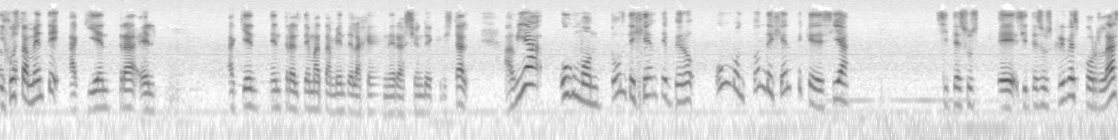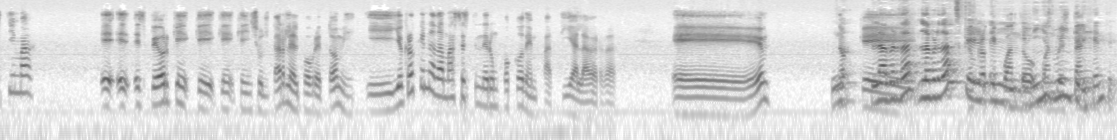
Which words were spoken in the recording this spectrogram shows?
Y justamente aquí entra el aquí en- entra el tema también de la generación de cristal. Había un montón de gente, pero un montón de gente que decía si te sus- eh, si te suscribes por lástima eh, eh, es peor que, que- que- que insultarle al pobre Tommy. Y yo creo que nada más es tener un poco de empatía, la verdad. Eh, No, No, que- la verdad, la verdad es que, el, cuando- el niño es muy están- inteligente,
